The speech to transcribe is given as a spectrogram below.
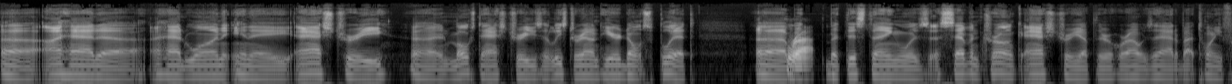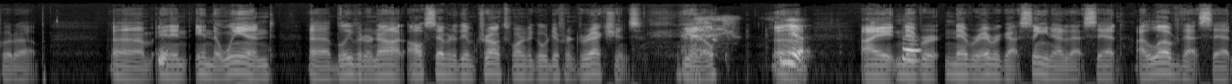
uh, I had uh, I had one in a ash tree, uh, and most ash trees, at least around here, don't split. Uh, Right. but, but this thing was a seven trunk ash tree up there where I was at, about twenty foot up. Um, and in in the wind, uh, believe it or not, all seven of them trunks wanted to go different directions. You know. Uh, yeah. I never, never, ever got seen out of that set. I loved that set.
